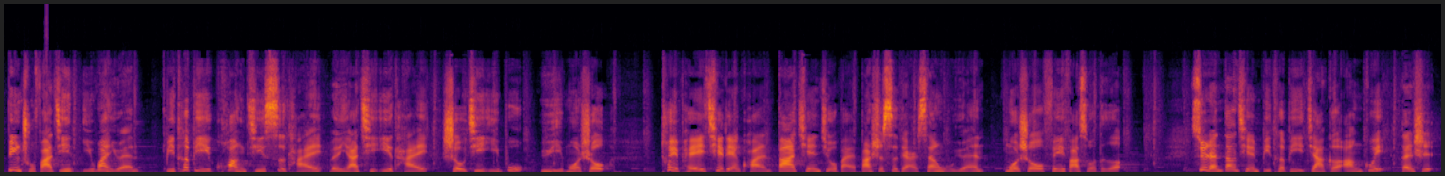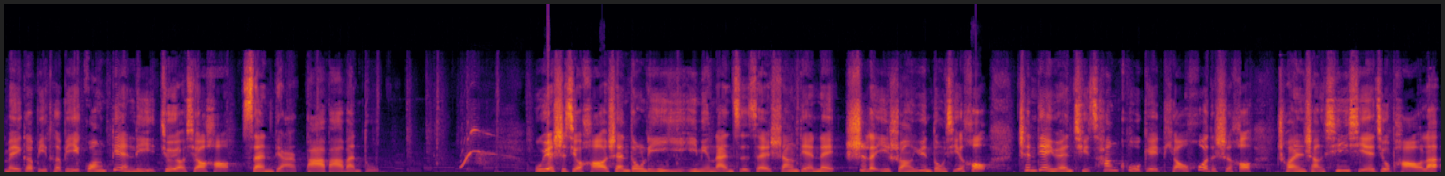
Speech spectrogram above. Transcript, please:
并处罚金一万元。比特币矿机四台，稳压器一台，手机一部，予以没收，退赔窃电款八千九百八十四点三五元，没收非法所得。虽然当前比特币价格昂贵，但是每个比特币光电力就要消耗三点八八万度。五月十九号，山东临沂一名男子在商店内试了一双运动鞋后，趁店员去仓库给调货的时候，穿上新鞋就跑了，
